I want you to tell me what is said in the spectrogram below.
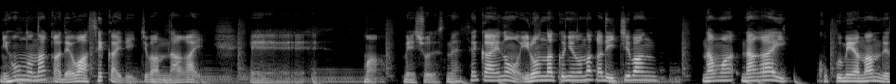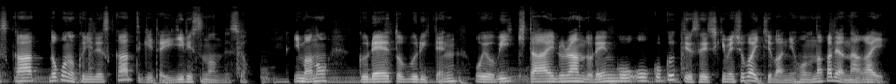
日本の中では世界で一番長い、えー、まあ、名称ですね。世界のいろんな国の中で一番長い国名は何ですか？どこの国ですか？って聞いたらイギリスなんですよ。今のグレートブリテン及び北アイルランド連合王国っていう正式名称が一番日本の中では長い、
